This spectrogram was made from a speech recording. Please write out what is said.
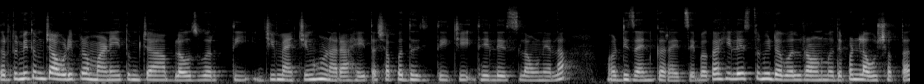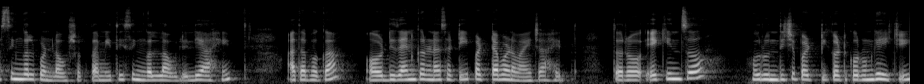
तर तुम्ही तुमच्या आवडीप्रमाणे तुमच्या ब्लाऊजवरती जी मॅचिंग होणार आहे तशा पद्धतीची इथे लेस लावून याला डिझाईन करायचे. बघा ही लेस तुम्ही डबल राऊंडमध्ये पण लावू शकता सिंगल पण लावू शकता. मी इथे सिंगल लावलेली आहे. आता बघा डिझाईन करण्यासाठी पट्ट्या बनवायच्या आहेत. तर एक इंच रुंदीची पट्टी कट करून घ्यायची.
